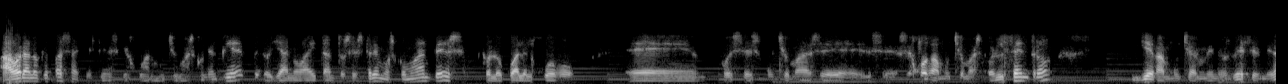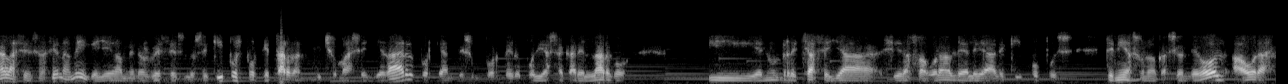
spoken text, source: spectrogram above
Ahora lo que pasa es que tienes que jugar mucho más con el pie, pero ya no hay tantos extremos como antes, con lo cual el juego eh, pues es mucho más, eh, se, juega mucho más por el centro, llegan muchas menos veces, me da la sensación a mí que llegan menos veces los equipos porque tardan mucho más en llegar, porque antes un portero podía sacar el largo y en un rechace ya, si era favorable al, equipo, pues tenías una ocasión de gol. Ahora,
